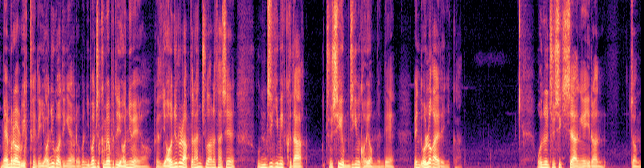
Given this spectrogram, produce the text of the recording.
메모럴 위크엔드 연휴거든요, 여러분. 이번 주 금요일부터 연휴예요. 그래서 연휴를 앞둔 한 주간은 사실 움직임이 그닥 주식의 움직임이 거의 없는데 왠 놀러 가야 되니까. 오늘 주식 시장의 이런 좀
